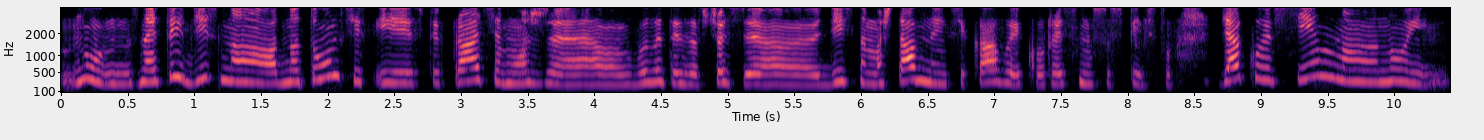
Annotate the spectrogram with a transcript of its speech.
ну, знайти дійсно однодумців, і співпраця може вилити за щось е, дійсно масштабне, і цікаве і корисне суспільству. Дякую всім. е, Ну і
